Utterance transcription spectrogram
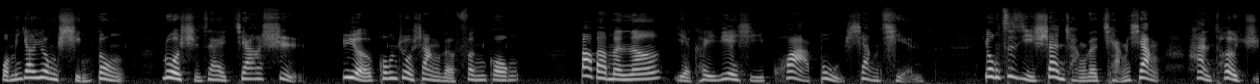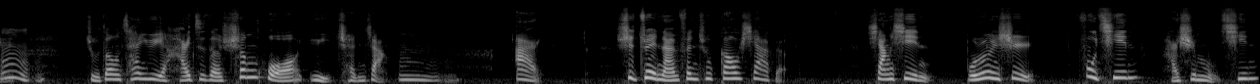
我们要用行动落实在家事、育儿工作上的分工。爸爸们呢，也可以练习跨步向前，用自己擅长的强项和特质，嗯，主动参与孩子的生活与成长。嗯。爱是最难分出高下的。相信不论是父亲还是母亲，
